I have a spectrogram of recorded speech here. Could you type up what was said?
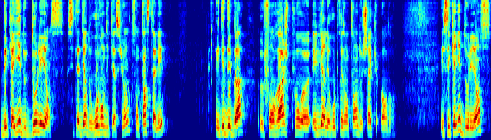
des cahiers de doléances, c'est-à-dire de revendications, sont installés, et des débats euh, font rage pour euh, élire les représentants de chaque ordre. Et ces cahiers de doléances,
